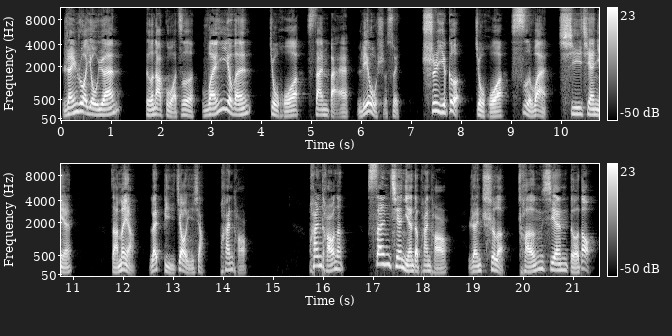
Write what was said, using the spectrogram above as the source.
人若有缘。得那果子闻一闻，就活三百六十岁；吃一个就活四万七千年。咱们呀，来比较一下蟠桃。蟠桃呢，三千年的蟠桃，人吃了成仙得道；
